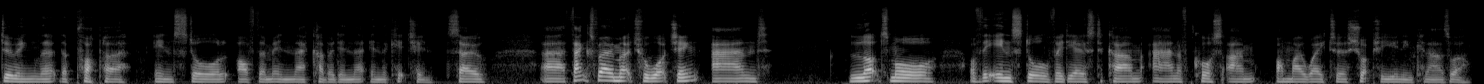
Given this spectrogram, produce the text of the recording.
doing the, the proper install of them in their cupboard in the, in the kitchen. So uh, thanks very much for watching and lots more of the install videos to come. And of course, I'm on my way to Shropshire Union Canal as well.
